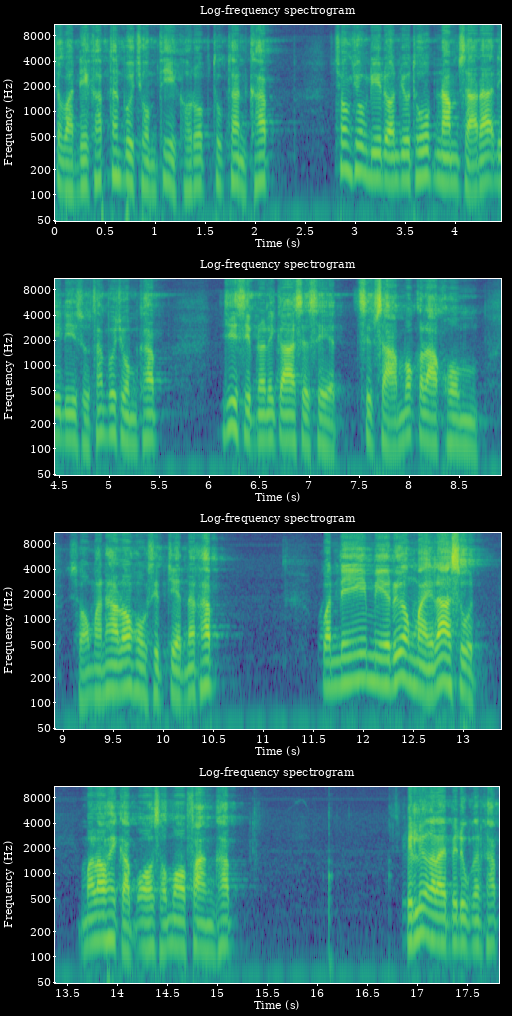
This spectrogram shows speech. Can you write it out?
สวัสดีครับท่านผู้ชมที่เคารพทุกท่านครับ ช่องโชคดีดอน YouTube นำสาระดีๆ สู่ท่านผู้ชมครับ 20นาฬิกาเศษ13 มกราคม 2567 นะครับ วันนี้มีเรื่องใหม่ล่าสุด มาเล่าให้กับอสมฟังครับ เป็นเรื่องอะไรไปดูกันครับ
